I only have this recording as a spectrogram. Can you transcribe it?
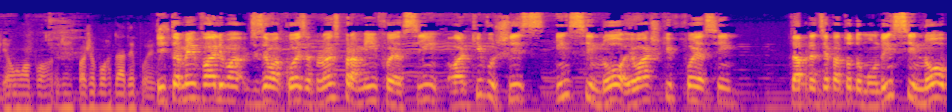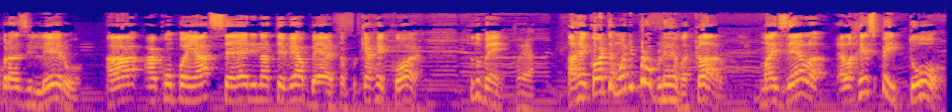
que é uma, a gente pode abordar depois. E também vale uma- dizer uma coisa, pelo menos pra mim foi assim, o Arquivo X ensinou, eu acho que foi assim, dá pra dizer pra todo mundo, ensinou o brasileiro a acompanhar a série na TV aberta, porque a Record, tudo bem, É. a Record tem um monte de problema, claro, mas ela, ela respeitou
